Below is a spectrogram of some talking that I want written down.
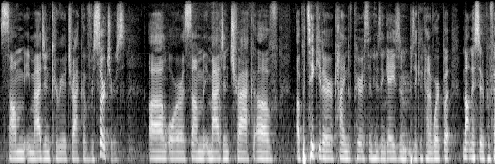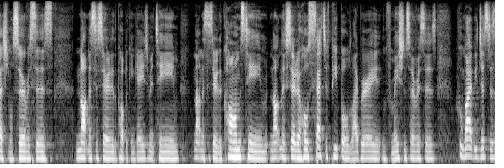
some imagined career track of researchers um, or some imagined track of a particular kind of person who's engaged in a particular kind of work, but not necessarily professional services, not necessarily the public engagement team, not necessarily the comms team, not necessarily a whole set of people, library, information services, who might be just as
